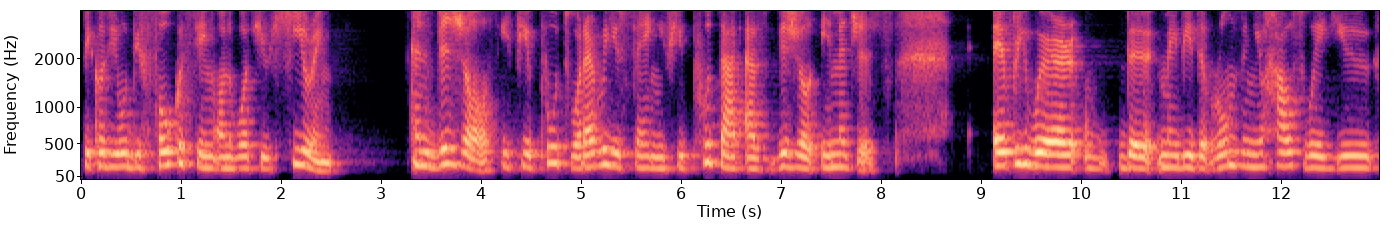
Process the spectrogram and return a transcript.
because you'll be focusing on what you're hearing and visuals if you put whatever you're saying if you put that as visual images everywhere the maybe the rooms in your house where you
